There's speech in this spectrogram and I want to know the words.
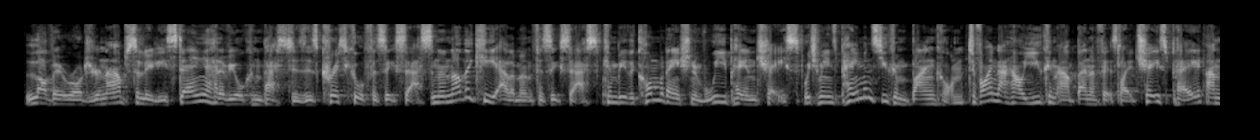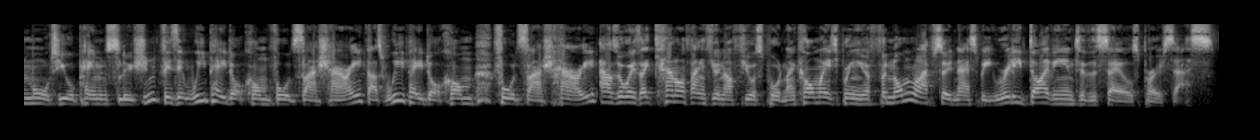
Love it, Roger. And absolutely, staying ahead of your competitors is critical for success. And another key element for success can be the combination of WePay and Chase, which means payments you can bank on. To find out how you can add benefits like Chase Pay and more to your payment solution, visit WePay.com forward slash Harry. That's WePay.com forward slash Harry. As always, I cannot thank you enough for your support, and I can't wait to bring you a phenomenal episode next week, really diving into the sales process.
